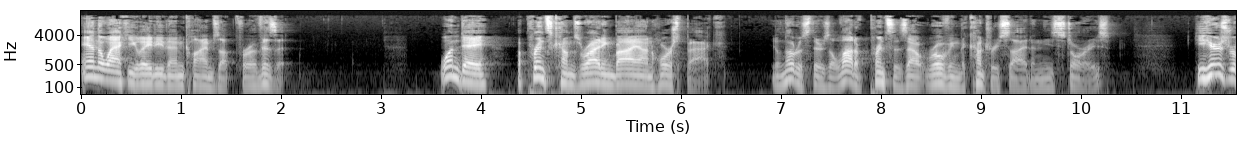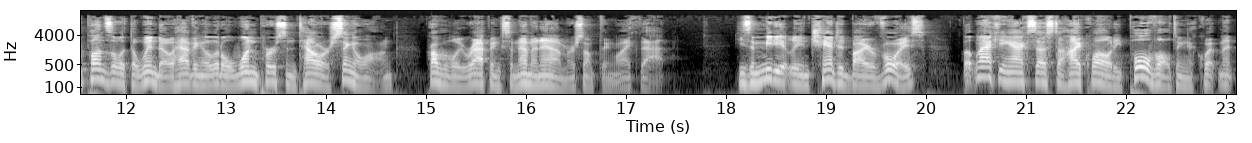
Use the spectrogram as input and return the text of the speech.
and the wacky lady then climbs up for a visit. One day, a prince comes riding by on horseback. You'll notice there's a lot of princes out roving the countryside in these stories. He hears Rapunzel at the window having a little one-person tower sing-along, probably rapping some Eminem or something like that. He's immediately enchanted by her voice, but lacking access to high-quality pole vaulting equipment,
